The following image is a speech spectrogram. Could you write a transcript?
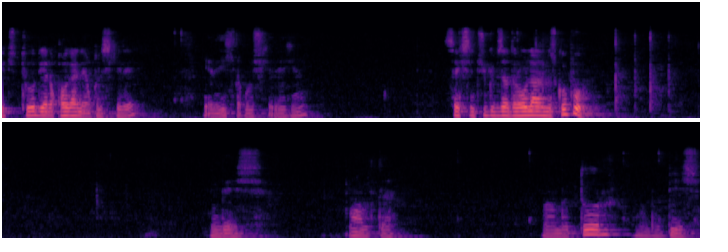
3 4 yana qolganini ham qilish kerak. Yana ikkita qo'yish kerak ekan. Section chunki bizda rollarimiz ko'p-ku. 5 6 mana bu to'rt mana bu 5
